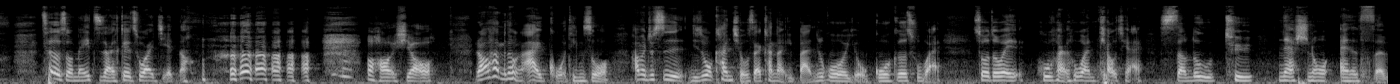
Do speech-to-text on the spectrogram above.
厕所没纸还可以出来捡哦。哦，好笑哦。然后他们都很爱国，听说他们就是你如果看球赛看到一半，如果有国歌出来，所有都会忽然忽然跳起来 salute to national anthem。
